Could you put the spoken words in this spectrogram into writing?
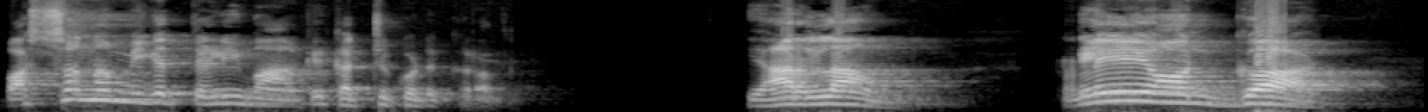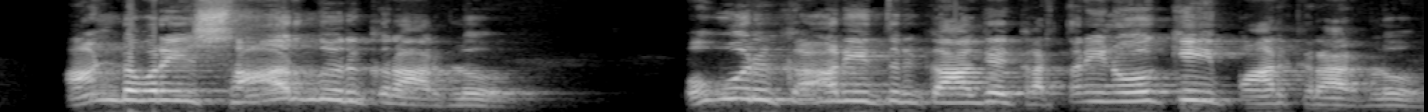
வசனம் மிக தெளிவாக கற்றுக் கொடுக்கிறது. யாரெல்லாம் ரிலே ஆன் காட் ஆண்டவரை சார்ந்து இருக்கிறார்களோ ஒவ்வொரு காரியத்திற்காக கர்த்தரை நோக்கி பார்க்கிறார்களோ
